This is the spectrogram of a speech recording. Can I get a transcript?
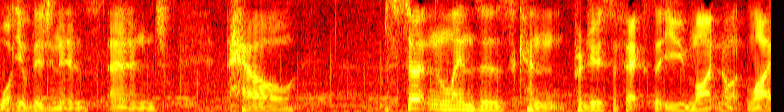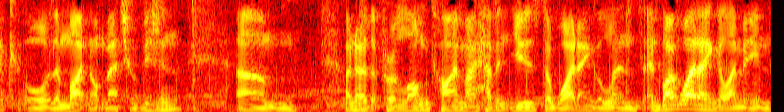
what your vision is, and how certain lenses can produce effects that you might not like or that might not match your vision. Um, I know that for a long time I haven't used a wide angle lens, and by wide angle I mean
